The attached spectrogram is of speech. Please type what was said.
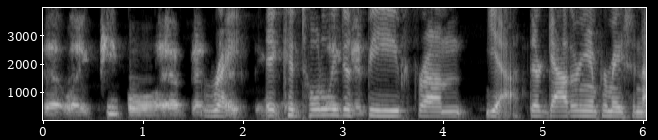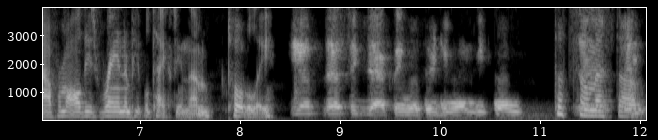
that like people have been Right. texting. It could totally Like, just it- be from, yeah, they're gathering information now from all these random people texting them. Totally. Yep, that's exactly what they're doing because That's so they're- messed up. And,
